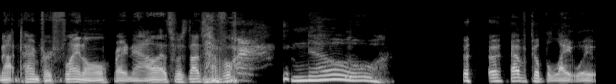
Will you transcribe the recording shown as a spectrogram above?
Not time for flannel right now. That's what's not time for. No. I have a couple lightweight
